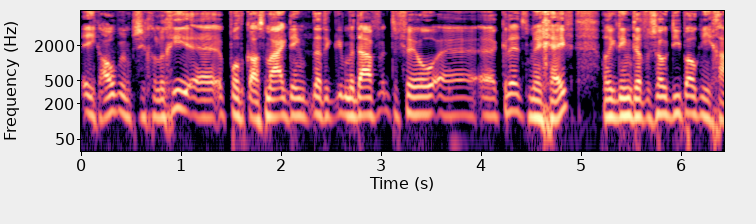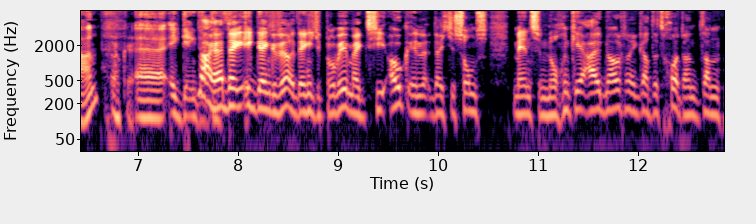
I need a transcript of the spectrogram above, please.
ik hoop een psychologie-podcast, maar ik denk dat ik me daar te veel eh, eh, credits mee geef. Want ik denk dat we zo diep ook niet gaan. Eh, ik denk Nou dat ja, het- denk, ik denk het wel. Ik denk dat je het probeert. Maar ik zie ook in, dat je soms mensen nog een keer uitnodigt. En ik altijd, goh, dan, dan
